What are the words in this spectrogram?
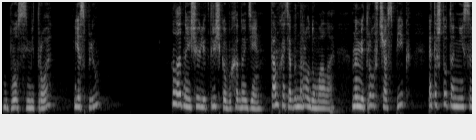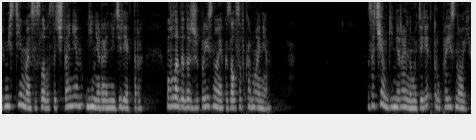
Босс метро? Я сплю? Ладно, еще электричка в выходной день. Там хотя бы народу мало. Но метро в час пик – это что-то несовместимое со словосочетанием «генеральный директор». У Влада даже проездной оказался в кармане. Зачем генеральному директору проездной?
